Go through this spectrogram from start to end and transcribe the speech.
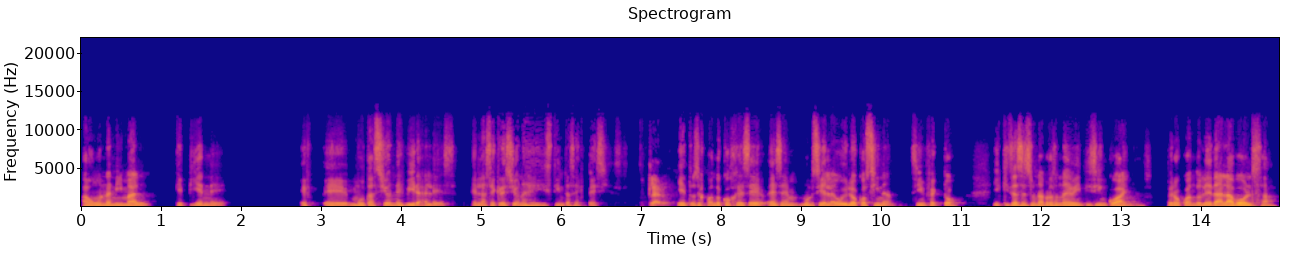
a un animal que tiene eh, mutaciones virales en las secreciones de distintas especies. Claro. Y entonces cuando coge ese, ese murciélago y lo cocina, se infectó. Y quizás es una persona de 25 años, pero cuando le da la bolsa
